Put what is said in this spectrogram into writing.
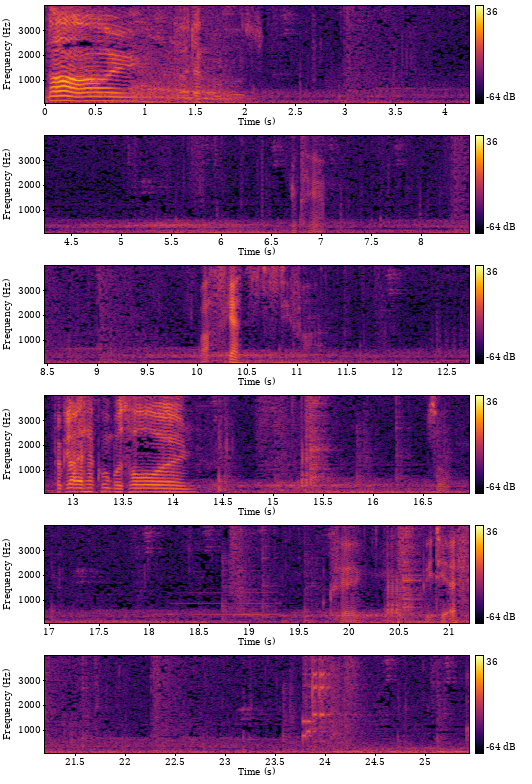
Nein! Begleiterkubus. Okay. Was jetzt, ist Frage. Begleiterkubus holen! So. Okay. BTF. Oh.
